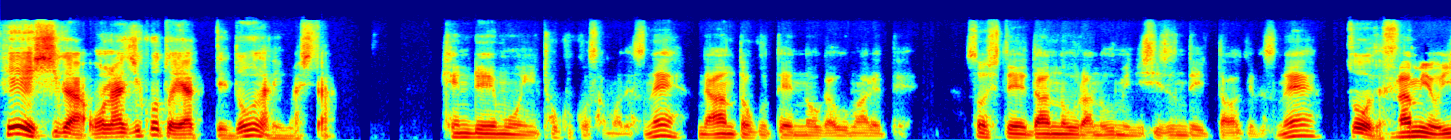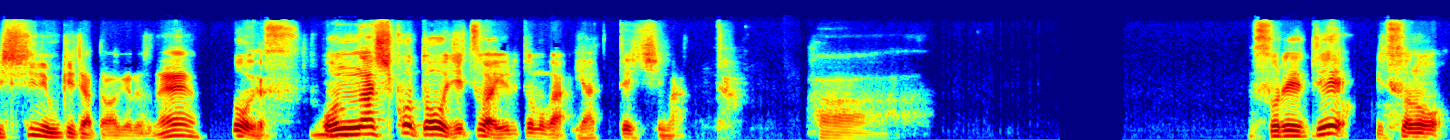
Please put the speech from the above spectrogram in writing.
兵士が同じことやってどうなりました？建礼門院徳子様ですね。で安徳天皇が生まれて、そして壇の浦の海に沈んでいったわけですね。そうです。恨みを一身に受けちゃったわけですね。そうです。う同じことを実は頼朝がやってしまった。はそれで、その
